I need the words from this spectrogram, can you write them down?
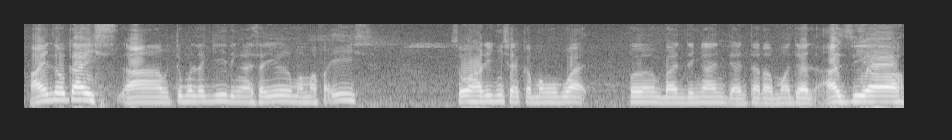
Hello guys, uh, bertemu lagi dengan saya Mama Faiz. So hari ini saya akan membuat pembandingan di antara model Azia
